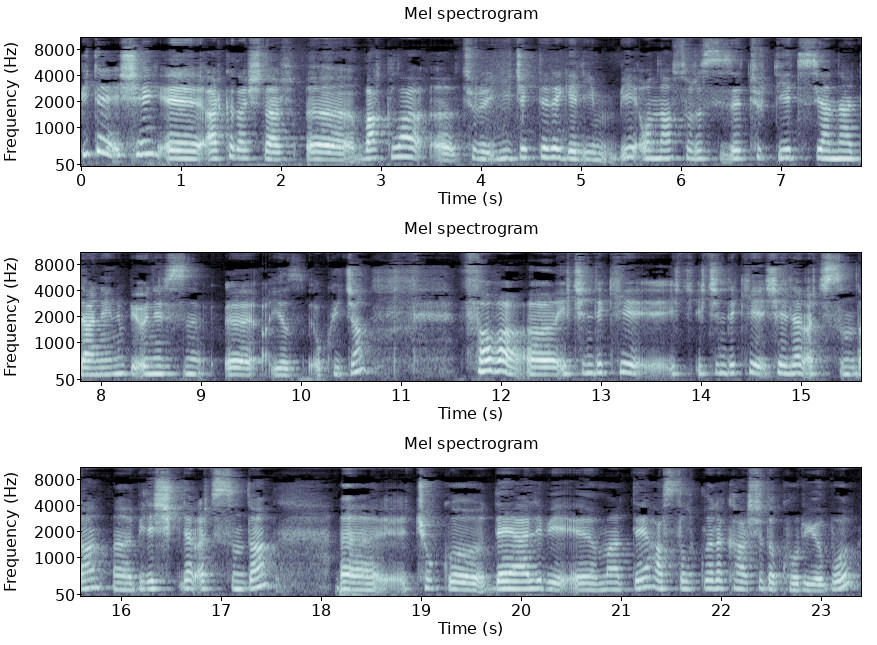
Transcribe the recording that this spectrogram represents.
Bir de şey e, arkadaşlar e, bakla e, türü yiyeceklere geleyim bir. Ondan sonra size Türk Diyetisyenler Derneği'nin bir önerisini yaz, okuyacağım. Fava içindeki iç, içindeki şeyler açısından, bileşikler açısından çok değerli bir e, madde. Hastalıklara karşı da koruyor bu.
